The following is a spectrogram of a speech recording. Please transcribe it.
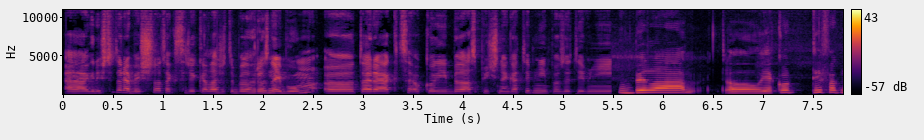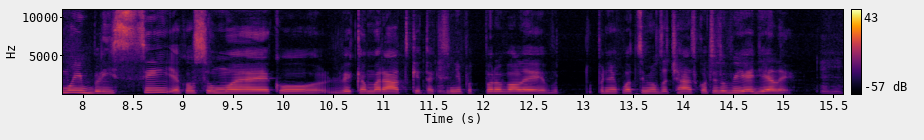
A když to teda vyšlo, tak si říkala, že to byl hrozný boom. Uh, ta reakce okolí byla spíš negativní, pozitivní? Byla, uh, jako ty fakt moji blízcí, jako jsou moje jako dvě kamarádky, tak si mě podporovali úplně jako od samého začátku a ty to věděli. Uh-huh.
